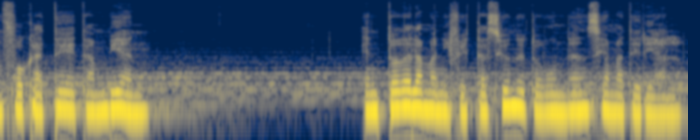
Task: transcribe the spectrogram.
Enfócate también en toda la manifestación de tu abundancia material.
